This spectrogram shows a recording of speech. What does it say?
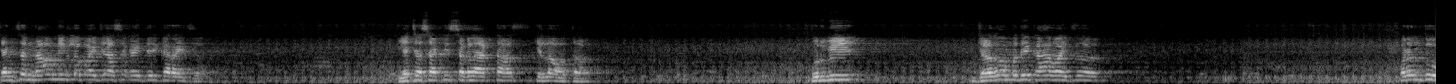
त्यांचं नाव निघलं पाहिजे असं काहीतरी करायचं. याच्यासाठी सगळा अट्टहास केला होता. पूर्वी जळगावमध्ये काय व्हायचं? परंतु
